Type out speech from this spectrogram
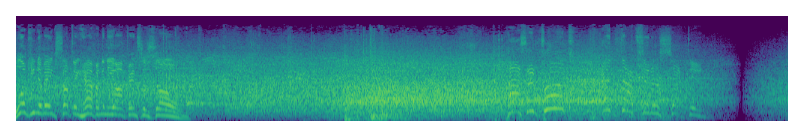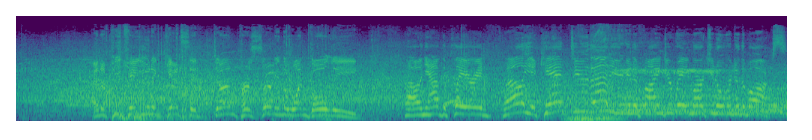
Looking to make something happen in the offensive zone. Pass in front, and that's intercepted. And the PK unit gets it done, preserving the one-goal lead. Well, and you have the player in, well, you can't do that or you're going to find your way marching over to the box.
